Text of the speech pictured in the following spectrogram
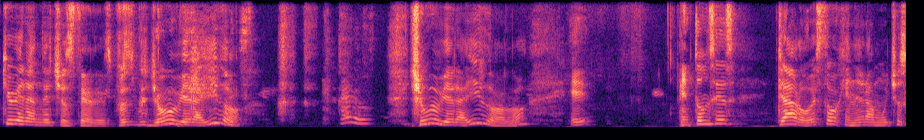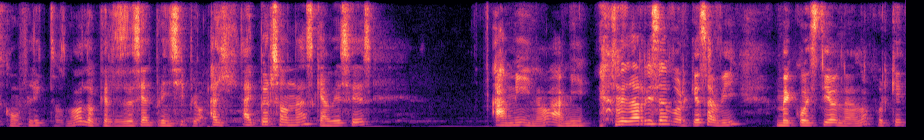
¿Qué hubieran hecho ustedes? Pues yo me hubiera ido. Claro. Yo me hubiera ido, ¿no? Eh, entonces, claro, esto genera muchos conflictos, ¿no? Lo que les decía al principio. Hay, hay personas que a veces, a mí, ¿no? A mí, me da risa porque es a mí, me cuestiona, ¿no? Porque,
